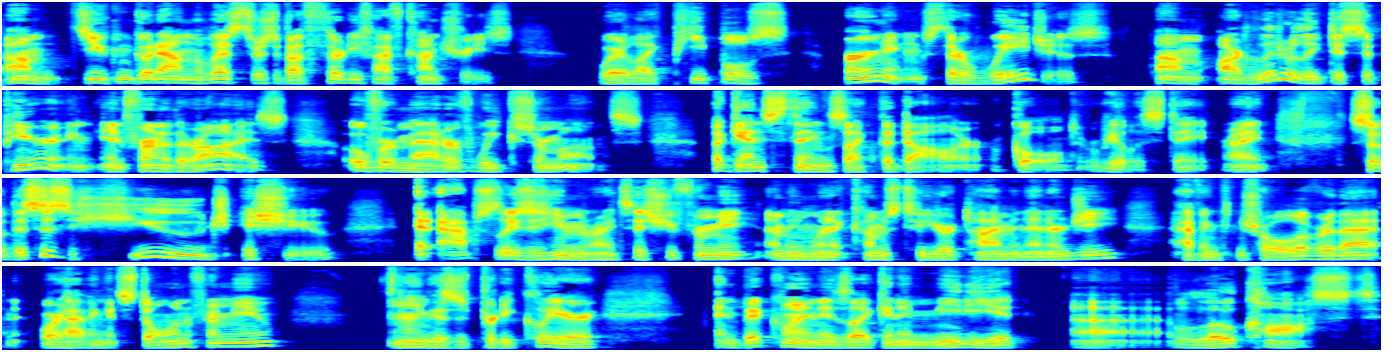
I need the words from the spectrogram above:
Um, so you can go down the list. There's about 35 countries where like people's earnings, their wages um, are literally disappearing in front of their eyes over a matter of weeks or months against things like the dollar gold real estate, right? So this is a huge issue. It absolutely is a human rights issue for me. I mean, when it comes to your time and energy, having control over that or having it stolen from you, I think this is pretty clear. And Bitcoin is like an immediate, uh, low cost,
